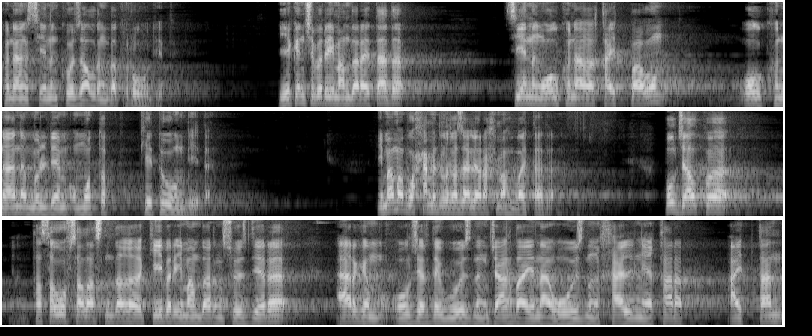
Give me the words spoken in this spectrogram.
күнәң сенің көз алдыңда тұруы дейді екінші бір имамдар айтады сенің ол күнәға қайтпауың ол күнәні мүлдем ұмытып кетуің дейді имам абу хамид ал ғазали рахмаулла айтады бұл жалпы тасауф саласындағы кейбір имамдардың сөздері әркім ол жерде өзінің жағдайына өзінің халіне қарап айтқан.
